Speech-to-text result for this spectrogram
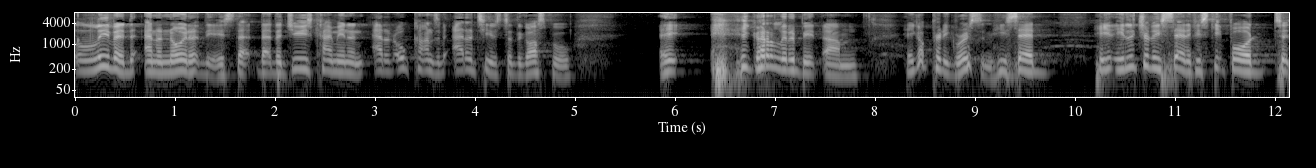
livid and annoyed at this that, that the Jews came in and added all kinds of additives to the gospel. He, he got a little bit, um, he got pretty gruesome. He said, he, he literally said, if you skip forward to,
